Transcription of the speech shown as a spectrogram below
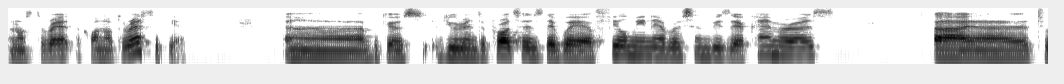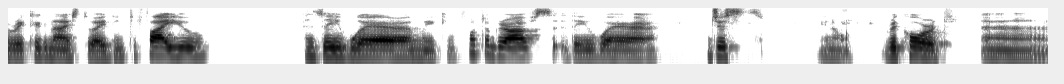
who are not arrested yet uh, because during the process they were filming everything with their cameras uh, to recognize, to identify you. And they were making photographs. They were just, you know, record uh,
